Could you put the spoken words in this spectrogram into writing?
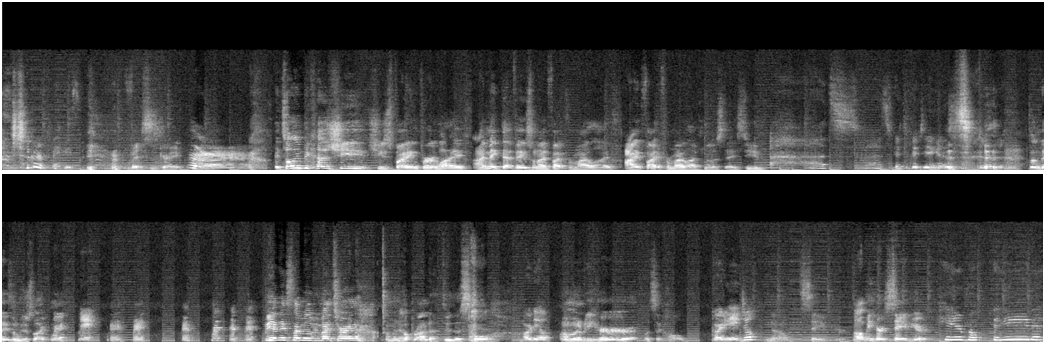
Shook her face. her face is great. It's only because she she's fighting for her life. I make that face when I fight for my life. I fight for my life most days, do you? Uh, that's that's 50-50, I guess. Some days I'm just like, meh. Meh. But yeah, next time it'll be my turn. I'm gonna help Rhonda through this whole. Ordeal. I'm gonna be her. What's it called? Guardian Angel? No, savior. I'll be her savior. Hero baby.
